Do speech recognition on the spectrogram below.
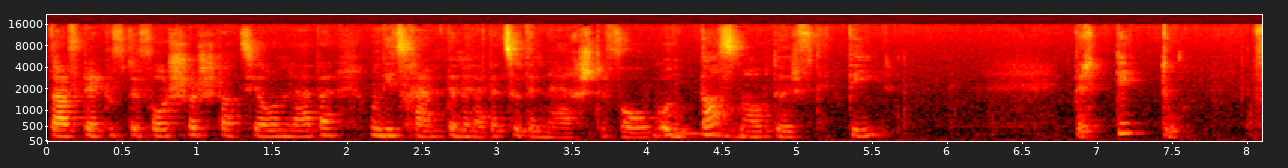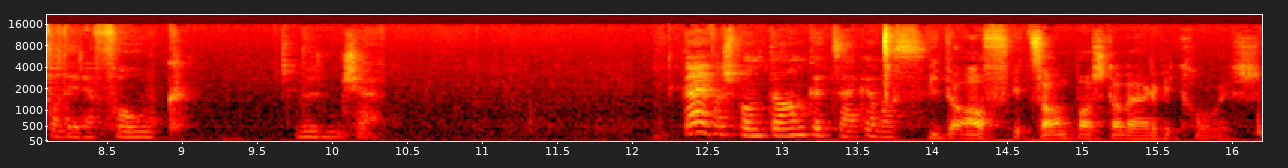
darf dort auf der Forscherstation leben. Und jetzt kommen wir eben zu der nächsten Folge. Und das Mal dürftet ihr den Titel von dieser Folge wünschen. Ich einfach spontan sagen, was. Wie der Affe in die Zahnpasta-Werbung gekommen ist.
